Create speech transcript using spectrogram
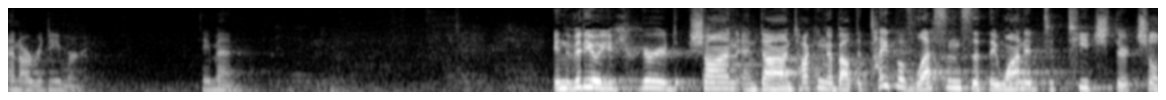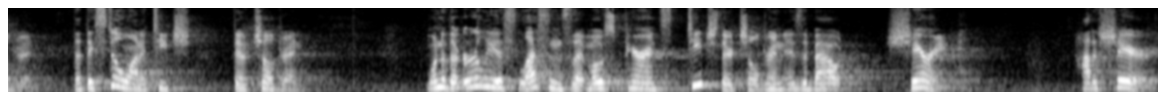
and our Redeemer. Amen. In the video, you heard Sean and Don talking about the type of lessons that they wanted to teach their children, that they still want to teach their children. One of the earliest lessons that most parents teach their children is about sharing, how to share.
